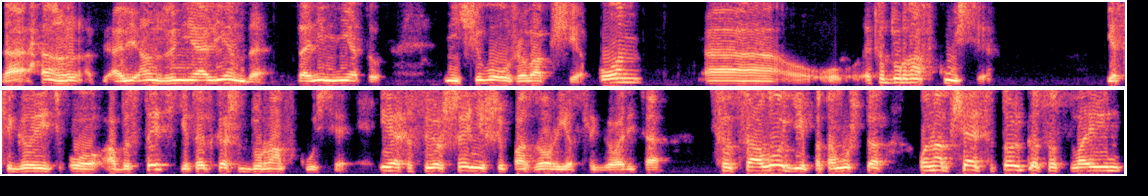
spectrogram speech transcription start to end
да? он же не Альенда, за ним нету ничего уже вообще. Он, э, это дурновкусие. Если говорить о, об эстетике, то это, конечно, дурном вкусе. И это совершеннейший позор, если говорить о социологии, потому что он общается только со своим,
